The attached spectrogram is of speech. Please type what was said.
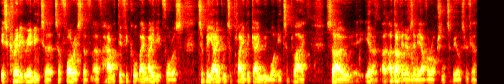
it's credit really to, to Forest of, of how difficult they made it for us to be able to play the game we wanted to play. So, you know, I, I don't think there was any other option, to be honest with you.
